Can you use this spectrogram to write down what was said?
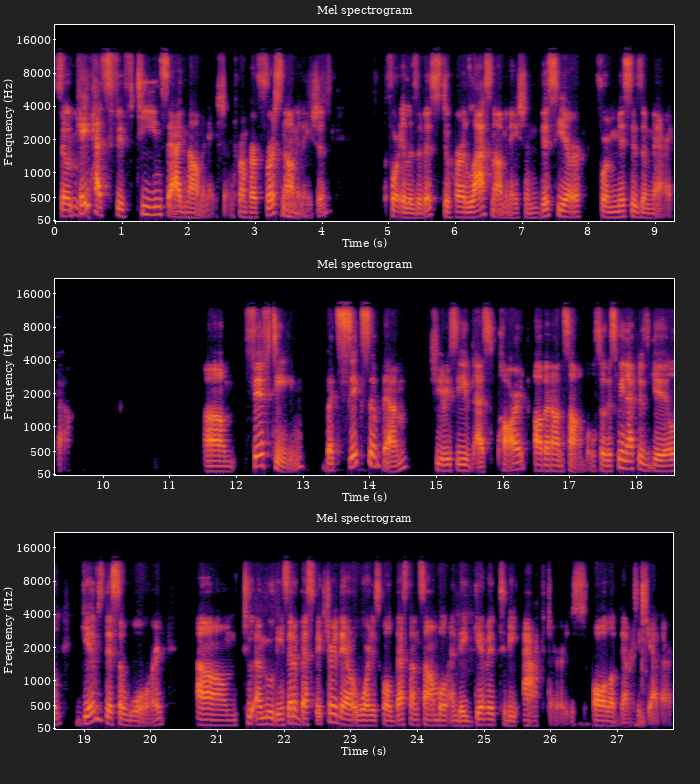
So Ooh. Kate has 15 SAG nominations from her first Hmm. nomination for Elizabeth to her last nomination this year for Mrs. America. Um, 15, but six of them she received as part of an ensemble. So the Screen Actors Guild gives this award um, to a movie. Instead of Best Picture, their award is called Best Ensemble, and they give it to the actors, all of them Right. together.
